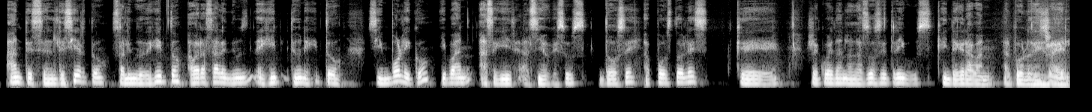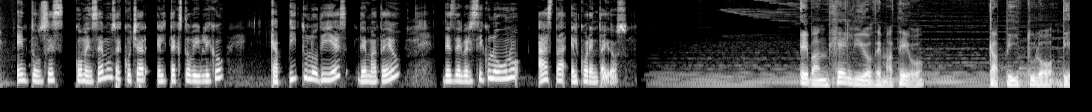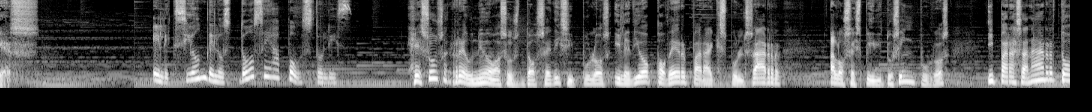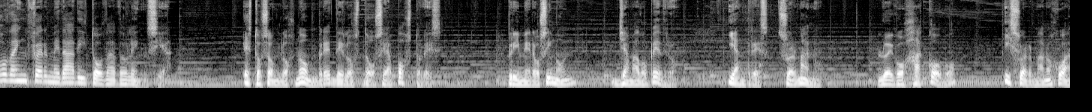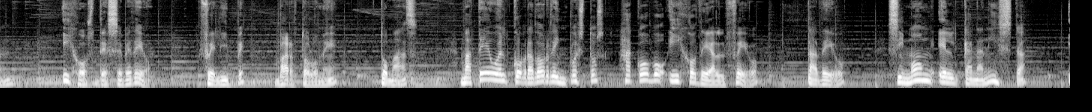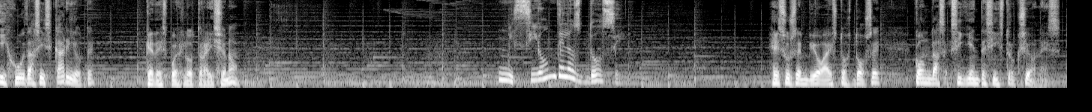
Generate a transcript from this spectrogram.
antes en el desierto, saliendo de Egipto, ahora salen de un, Egipto, de un Egipto simbólico y van a seguir al Señor Jesús. Doce apóstoles que recuerdan a las doce tribus que integraban al pueblo de Israel. Entonces, comencemos a escuchar el texto bíblico, capítulo 10 de Mateo, desde el versículo 1 hasta el 42. Evangelio de Mateo, capítulo 10. Elección de los doce apóstoles. Jesús reunió a sus doce discípulos y le dio poder para expulsar a los espíritus impuros y para sanar toda enfermedad y toda dolencia. Estos son los nombres de los doce apóstoles. Primero Simón, llamado Pedro, y Andrés su hermano. Luego Jacobo y su hermano Juan, hijos de Zebedeo. Felipe, Bartolomé, Tomás, Mateo el cobrador de impuestos, Jacobo hijo de Alfeo, Tadeo, Simón el cananista y Judas Iscariote, que después lo traicionó. Misión de los doce. Jesús envió a estos doce con las siguientes instrucciones.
